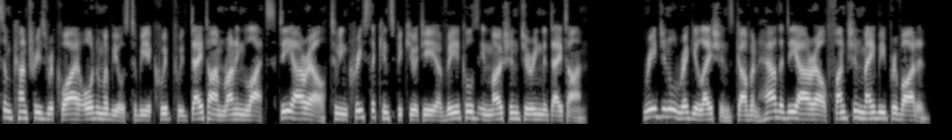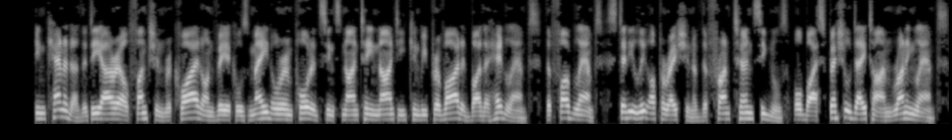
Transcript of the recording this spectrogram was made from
Some countries require automobiles to be equipped with daytime running lights DRL to increase the conspicuity of vehicles in motion during the daytime. Regional regulations govern how the DRL function may be provided. In Canada the DRL function required on vehicles made or imported since 1990 can be provided by the headlamps, the fog lamps, steady lit operation of the front turn signals, or by special daytime running lamps.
